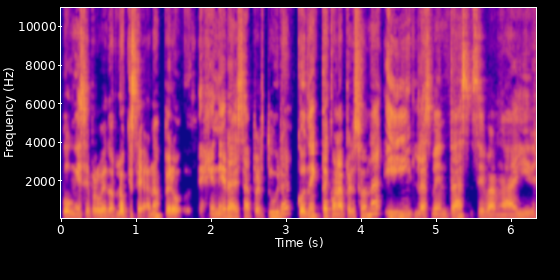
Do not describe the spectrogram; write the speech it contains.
Con ese proveedor, lo que sea, ¿no? Pero genera esa apertura, conecta con la persona y las ventas se van a ir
